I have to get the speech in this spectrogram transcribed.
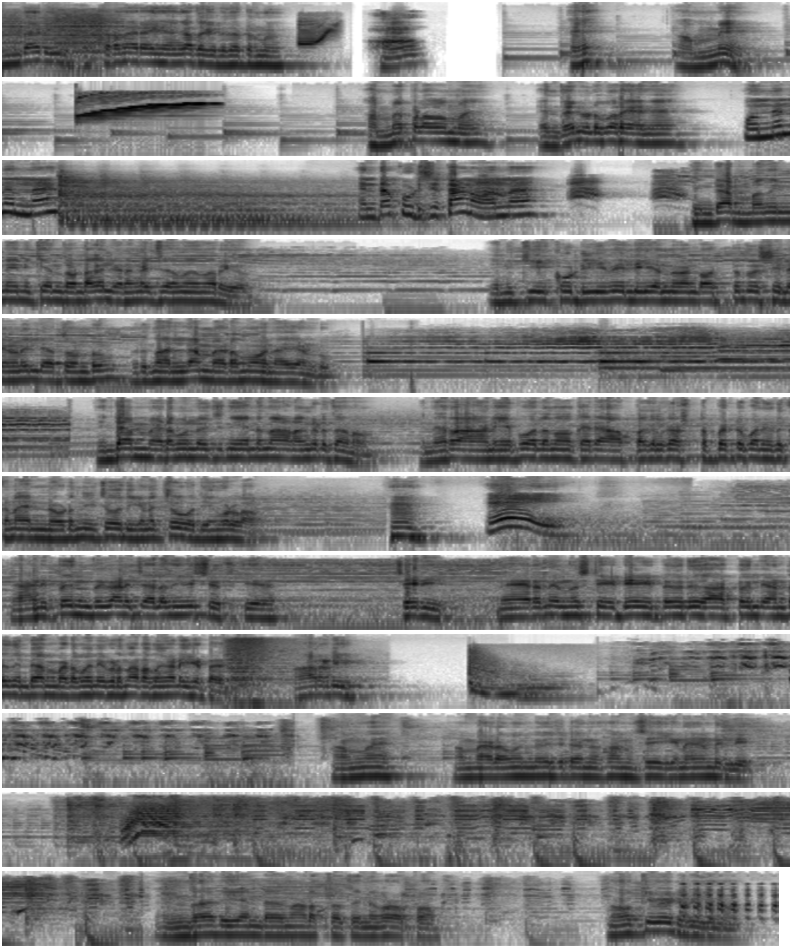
എന്താടി? എത്ര നേരമായി ഞാൻ കഥ എഴുതട്ടണ് ഏ? അമ്മേ? അമ്മ എപ്പോഴാ വന്നേ? എന്താ എന്നോട് പറയാ ഞാൻ ഒന്ന് നിന്നേ. എന്താ കുടിച്ചിട്ടാണോ വന്ന്? നിന്റെ അമ്മ നിന്നെ എനിക്ക് എന്തുകൊണ്ടാ കല്യാണം കഴിച്ചതെന്ന് അറിയോ എനിക്ക് ഈ കൊടി വലി എന്ന് വേണ്ട ഒറ്റ ദുശീലങ്ങൾ ഇല്ലാത്തതുകൊണ്ടും ഒരു നല്ല അമ്മയുടെ മോനായി കണ്ടു. നിന്റെ അമ്മയുടെ മുന്നിൽ വെച്ച് നീ എന്നെ നാണം കെടുത്താണോ? എന്നെ റാണിയെ പോലെ നോക്കാൻ രാപ്പകൽ കഷ്ടപ്പെട്ട് പണിയെടുക്കണ എന്നോട് നീ ചോദിക്കണ ചോദ്യം കൊള്ളാം. ഏയ്. ഞാനിപ്പോ എന്ത് കാണിച്ചാലും നീ വിശ്വസിക്കുക ശരി നേരെ നിന്ന് സ്റ്റഡി ആയിട്ട് ഒരു ആട്ടം ഇല്ലാണ്ട് നിന്റെ അമ്മയുടെ മുന്നിൽ കൂടെ നടന്ന് കാണിക്കട്ടെ. ആറടി അമ്മ അമ്മയുടെ മുന്നിൽ വെച്ചിട്ട് എന്നെ സംശയിക്കണേ കണ്ടില്ലേ? എന്താടി എന്റെ നടത്തത്തിന് കുഴപ്പം? നോക്കി പേടിപ്പിക്കുന്നു.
